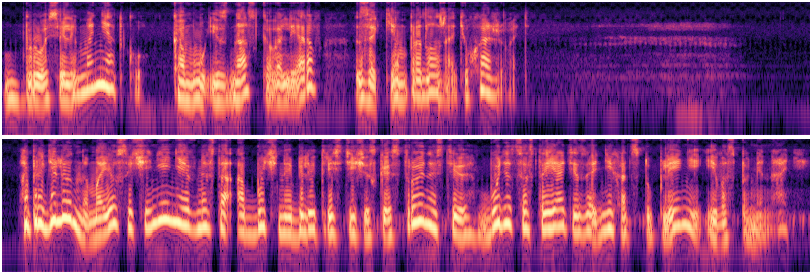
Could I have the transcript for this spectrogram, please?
бросили монетку, кому из нас, кавалеров, за кем продолжать ухаживать. Определенно, мое сочинение вместо обычной билетристической стройности будет состоять из одних отступлений и воспоминаний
